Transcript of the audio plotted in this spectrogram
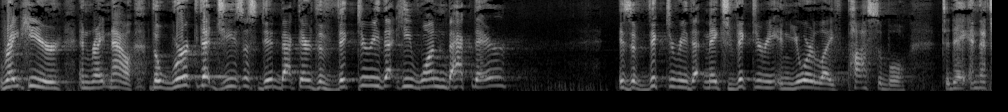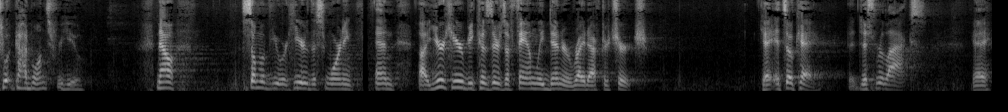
right here and right now. The work that Jesus did back there, the victory that He won back there, is a victory that makes victory in your life possible today. And that's what God wants for you. Now, some of you are here this morning and uh, you're here because there's a family dinner right after church. Okay, it's okay. Just relax. Okay?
